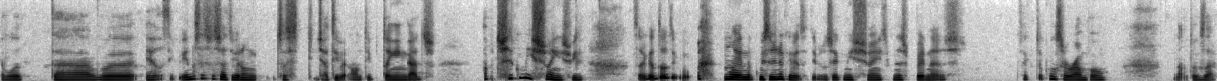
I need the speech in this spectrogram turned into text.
Ela estava. Ela, tipo, eu não sei se vocês já tiveram. Se já tiveram, tipo, têm gatos ah, cheio de comichões, filho. Será que eu estou tipo. Não é comichões na cabeça, tipo, cheio de comichões tipo, nas pernas. Será que estou com um sarampo? Não, estou a gozar.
